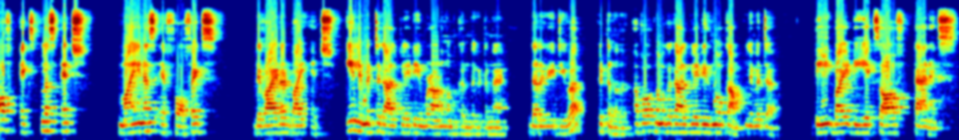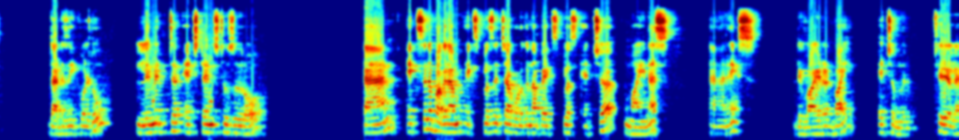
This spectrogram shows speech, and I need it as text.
of x plus h minus f of x divided by h ഈ ലിമിറ്റ് കാൽക്കുലേറ്റ് ചെയ്യുമ്പോഴാണ് നമുക്ക് എന്ത് കിട്ടുന്നത്? ഡെറിവേറ്റീവ് കിട്ടുന്നത്. അപ്പോ നമുക്ക് കാൽക്കുലേറ്റ് ചെയ്ത് നോക്കാം. Limit d by d x of tan x that is equal to limit h tends to zero tan എക്സിന് പകരം എക്സ് പ്ലസ് എച്ച് ആ കൊടുക്കുന്ന അപ്പൊ x plus h minus tan x divided by h എന്ന് വരും. ശരിയല്ലേ?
